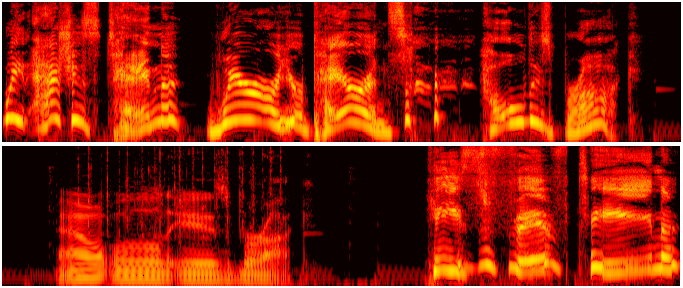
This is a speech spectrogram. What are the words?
Wait, Ash is 10? Where are your parents? How old is Brock? How old is Brock? He's 15?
